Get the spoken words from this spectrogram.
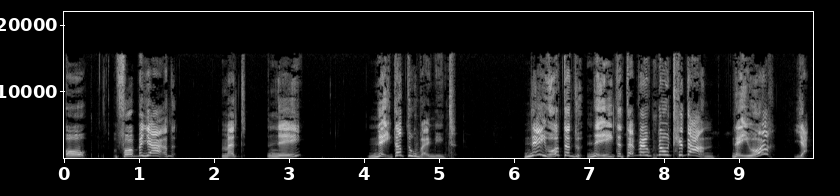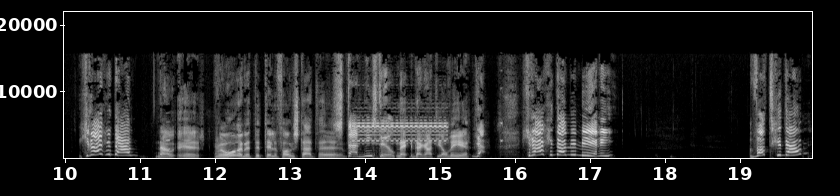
Oh, voor bejaarden. Met. Nee. Nee, dat doen wij niet. Nee hoor, dat doen. Nee, dat hebben wij ook nooit gedaan. Nee hoor. Ja, graag gedaan. Nou, eh, we horen het, de telefoon staat... eh, Staat niet stil. Nee, daar gaat hij alweer. Ja, graag gedaan met Mary. Wat gedaan?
